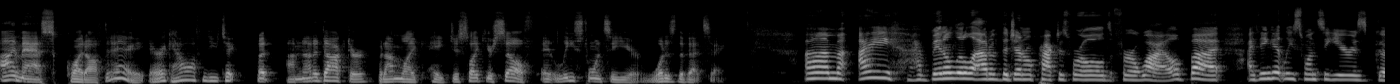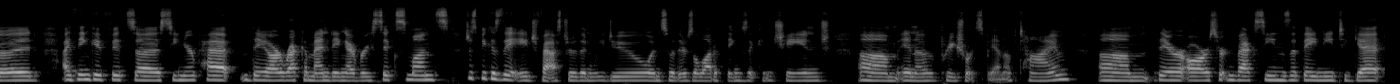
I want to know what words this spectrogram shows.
I'm asked quite often, "Hey, Eric, how often do you take?" But I'm not a doctor, but I'm like, "Hey, just like yourself, at least once a year." What does the vet say? Um, I have been a little out of the general practice world for a while, but I think at least once a year is good. I think if it's a senior pet, they are recommending every six months just because they age faster than we do. And so there's a lot of things that can change um, in a pretty short span of time. Um, there are certain vaccines that they need to get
